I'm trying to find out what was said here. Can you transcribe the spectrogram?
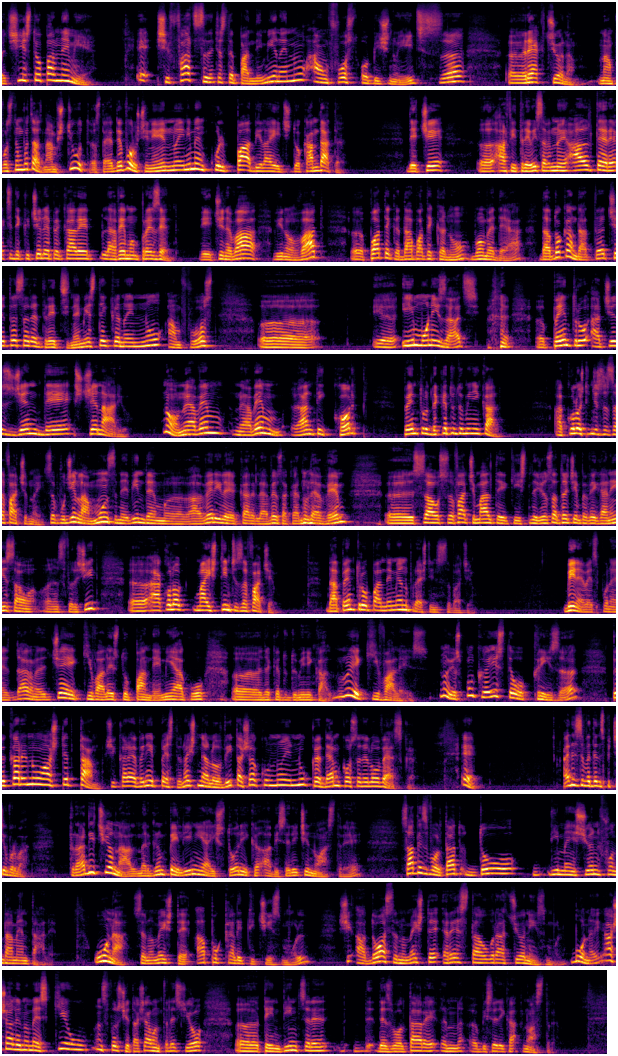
ci este o pandemie. E, și față de această pandemie, noi nu am fost obișnuiți să reacționăm. N-am fost învățați, n-am știut, ăsta e adevărul și nu e nimeni culpabil aici deocamdată. De ce Uh, ar fi trebuit să avem noi alte reacții decât cele pe care le avem în prezent. E cineva vinovat? Uh, poate că da, poate că nu, vom vedea, dar deocamdată ce trebuie să reținem este că noi nu am fost uh, imunizați pentru acest gen de scenariu. Nu, noi avem, noi avem anticorpi pentru decretul duminical. Acolo știm ce să, să facem noi. Să fugim la munți, să ne vindem uh, averile care le avem sau care nu le avem, uh, sau să facem alte chestiuni, deci să trecem pe veganism sau în sfârșit, uh, acolo mai știm ce să facem. Dar pentru pandemie nu prea știm ce să facem. Bine, veți spune, da, de ce echivalezi tu pandemia cu uh, decretul duminical? Nu echivalez. Nu, eu spun că este o criză pe care nu o așteptam și care a venit peste noi și ne-a lovit așa cum noi nu credeam că o să ne lovească. E, haideți să vedem despre ce vorba. Tradițional, mergând pe linia istorică a bisericii noastre, s-a dezvoltat două dimensiuni fundamentale. Una se numește apocalipticismul și a doua se numește restauraționismul. Bun, așa le numesc eu, în sfârșit, așa am înțeles eu uh, tendințele de dezvoltare în uh, biserica noastră.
